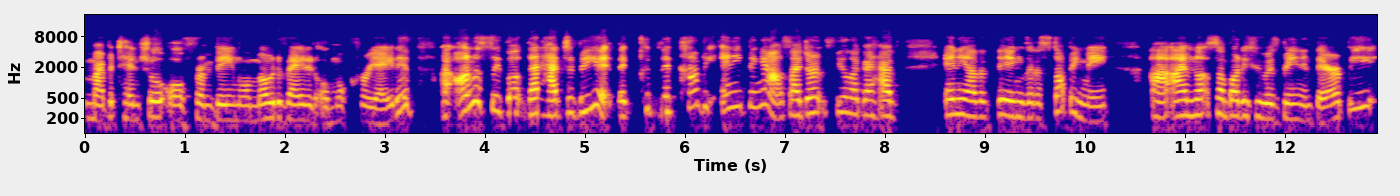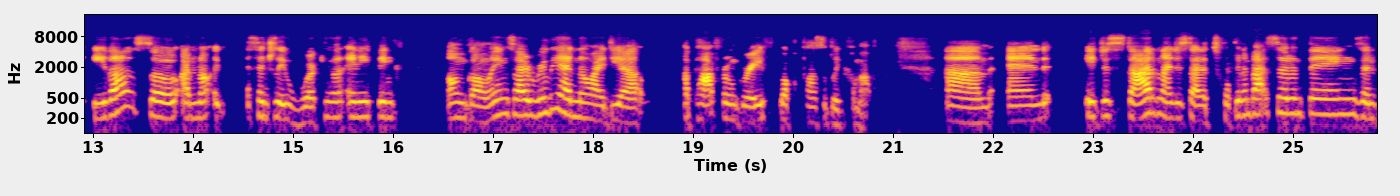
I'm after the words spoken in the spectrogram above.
my potential or from being more motivated or more creative i honestly thought that had to be it. There could there can't be anything else. I don't feel like i have any other things that are stopping me. Uh, i'm not somebody who has been in therapy either so i'm not essentially working on anything ongoing so i really had no idea apart from grief what could possibly come up. Um, and it just started and I just started talking about certain things. And,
